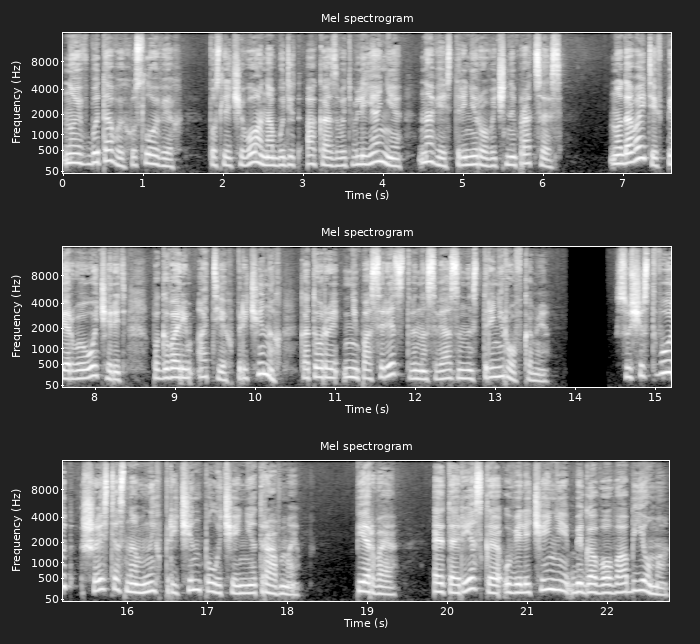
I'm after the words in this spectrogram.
но и в бытовых условиях, после чего она будет оказывать влияние на весь тренировочный процесс. Но давайте в первую очередь поговорим о тех причинах, которые непосредственно связаны с тренировками. Существует шесть основных причин получения травмы. Первая – это резкое увеличение бегового объема.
